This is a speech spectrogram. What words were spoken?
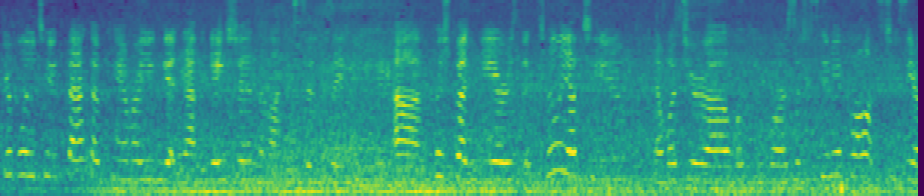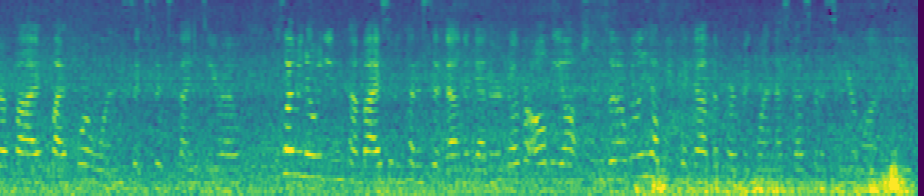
Your Bluetooth backup camera, you can get navigation, the Honda sensing, um, push button gears. It's really up to what you're uh, looking for. So just give me a call. It's 205-541-6690. Just let me know when you can come by so we can kind of sit down together and go over all the options and I'll really help you pick out the perfect one that's best going to suit your wants, needs,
